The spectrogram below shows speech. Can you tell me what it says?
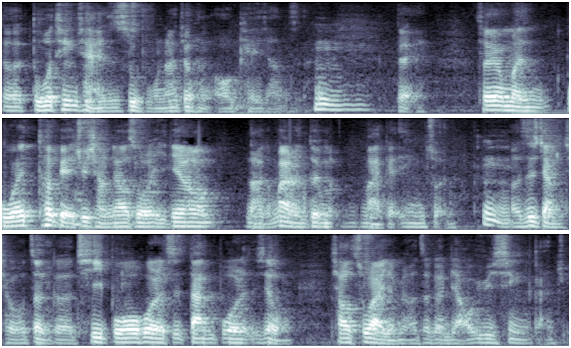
呃多听起来是舒服，那就很 OK 这样子。嗯，对，所以我们不会特别去强调说一定要哪个脉轮对买个音准，嗯，而是讲求整个七波或者是单波的这种敲出来有没有这个疗愈性的感觉，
